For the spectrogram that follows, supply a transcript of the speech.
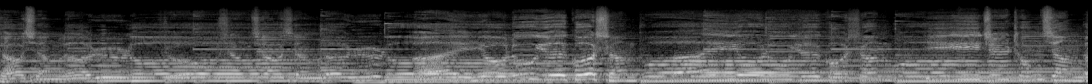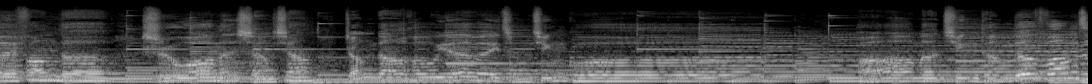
敲响了日落，敲响了日落。哎呦，路越过山坡，哎呦，路越过山坡。一直通向北方的，是我们想象，长大后也未曾经过。爬满青藤的房子，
